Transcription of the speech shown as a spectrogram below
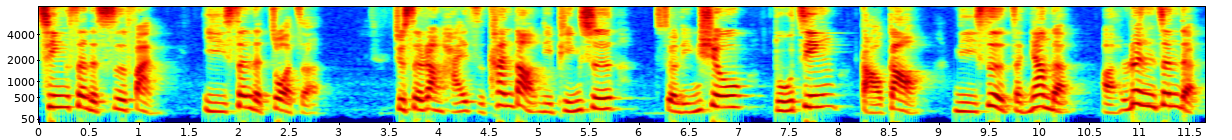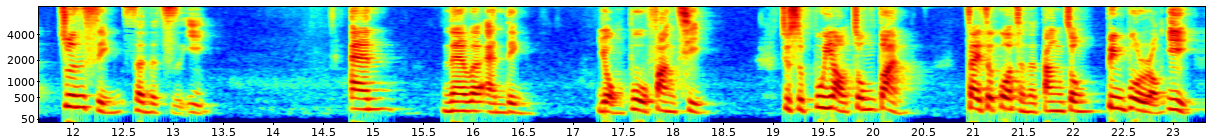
亲身的示范，以身的作者，就是让孩子看到你平时所灵修、读经、祷告，你是怎样的啊，认真的遵行神的旨意。And never ending，永不放弃，就是不要中断。在这过程的当中，并不容易。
